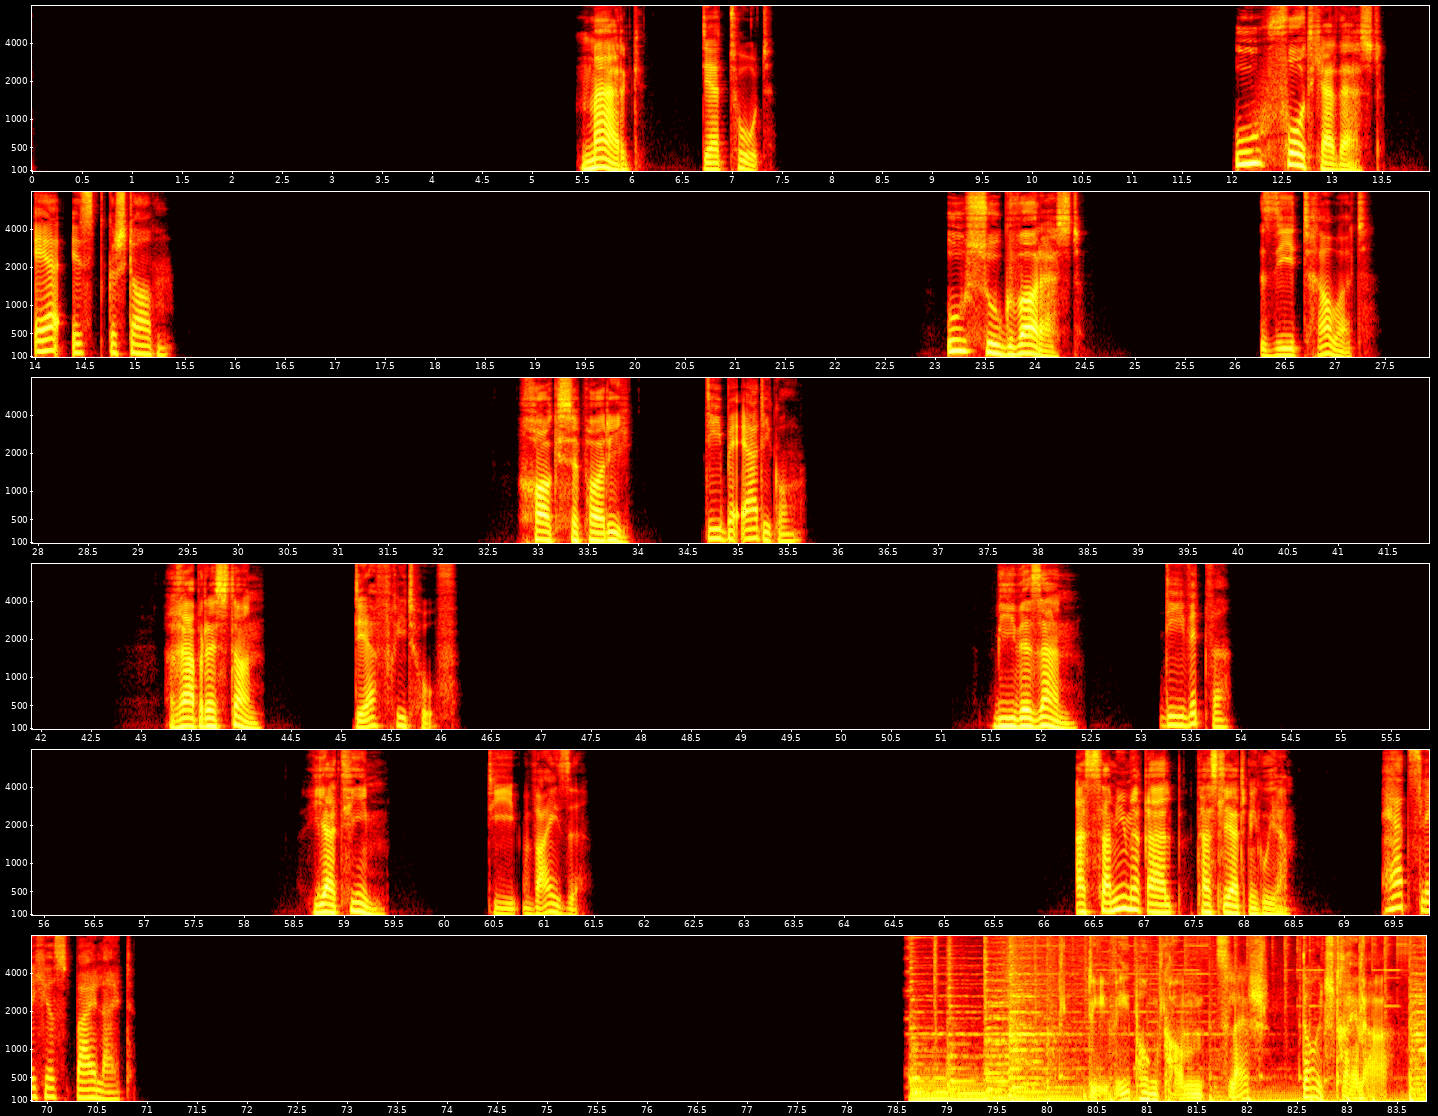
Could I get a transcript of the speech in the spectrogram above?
مرگ، Der Tod. او فوت کرده است. Er ist gestorben. او سوگوار است. Sie trauert. خاک سپاری، Die Beerdigung. قبرستان، Der Friedhof. بیوه زن، Die Witwe. یتیم، Die Weise. از صمیم قلب تسلیت می گویم. Herzliches Beileid. dw.com/deutschtrainer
